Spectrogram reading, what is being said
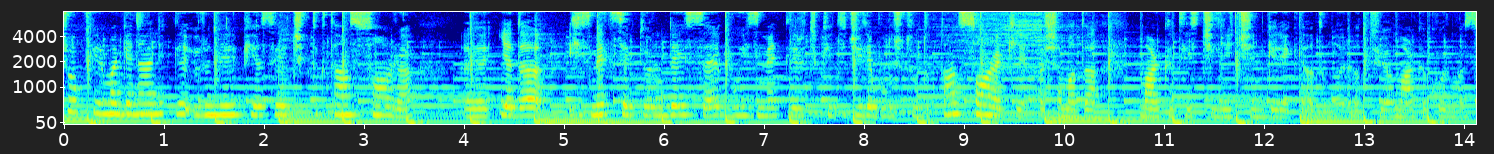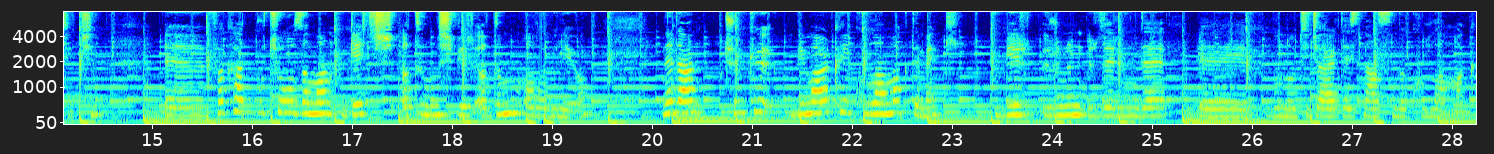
Birçok firma genellikle ürünleri piyasaya çıktıktan sonra e, ya da hizmet sektöründe ise bu hizmetleri tüketiciyle buluşturduktan sonraki aşamada marka tescili için gerekli adımları atıyor, marka koruması için. E, fakat bu çoğu zaman geç atılmış bir adım olabiliyor. Neden? Çünkü bir markayı kullanmak demek, bir ürünün üzerinde e, bunu ticaret esnasında kullanmak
